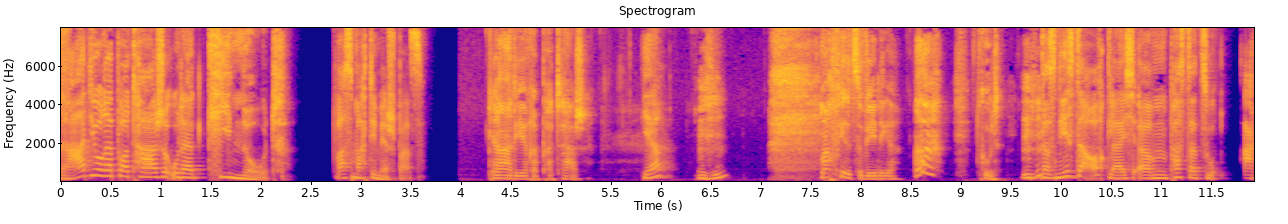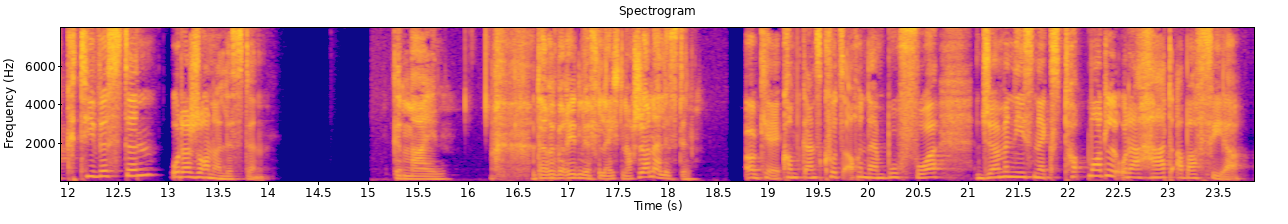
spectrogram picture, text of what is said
Radioreportage oder Keynote? Was macht dir mehr Spaß? Radioreportage. Ja? Mhm. Mach viel zu wenige. Ah, gut. Mhm. Das nächste auch gleich. Ähm, passt dazu Aktivistin oder Journalistin? Gemein. Darüber reden wir vielleicht noch. Journalistin. Okay, kommt ganz kurz auch in deinem Buch vor. Germany's Next Topmodel oder Hart aber fair?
